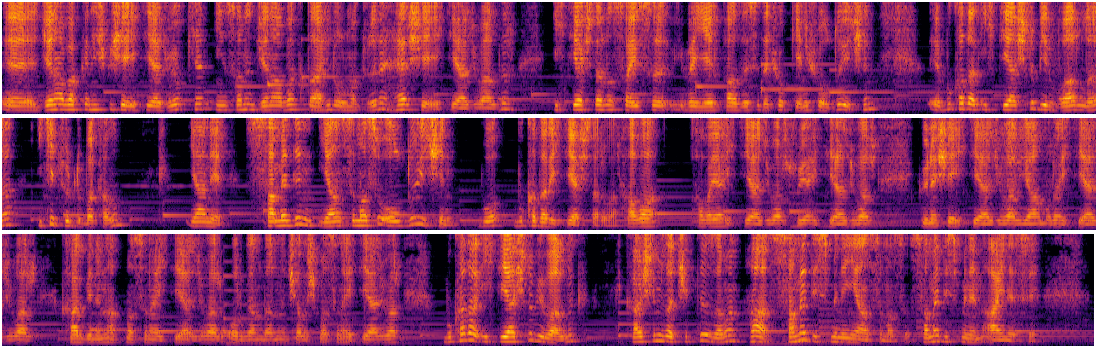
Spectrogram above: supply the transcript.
Ee, Cenab-ı Hakk'ın hiçbir şeye ihtiyacı yokken insanın Cenab-ı Hak dahil olmak üzere her şeye ihtiyacı vardır. İhtiyaçlarının sayısı ve yelpazesi de çok geniş olduğu için e, bu kadar ihtiyaçlı bir varlığa iki türlü bakalım. Yani Samed'in yansıması olduğu için bu bu kadar ihtiyaçları var. Hava havaya ihtiyacı var, suya ihtiyacı var, güneşe ihtiyacı var, yağmura ihtiyacı var, kalbinin atmasına ihtiyacı var, organlarının çalışmasına ihtiyacı var. Bu kadar ihtiyaçlı bir varlık karşımıza çıktığı zaman ha Samet isminin yansıması, Samet isminin aynesi.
